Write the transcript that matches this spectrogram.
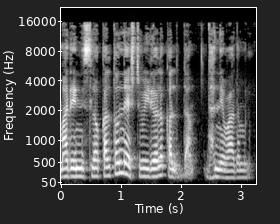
మరిన్ని శ్లోకాలతో నెక్స్ట్ వీడియోలో కలుద్దాం. ధన్యవాదములు.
